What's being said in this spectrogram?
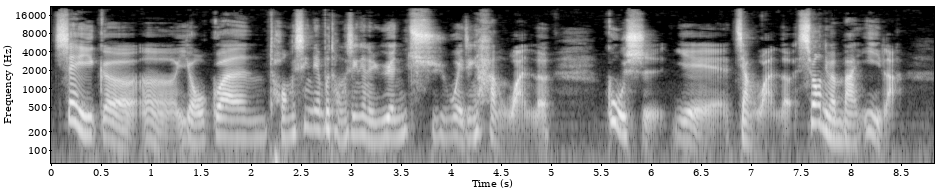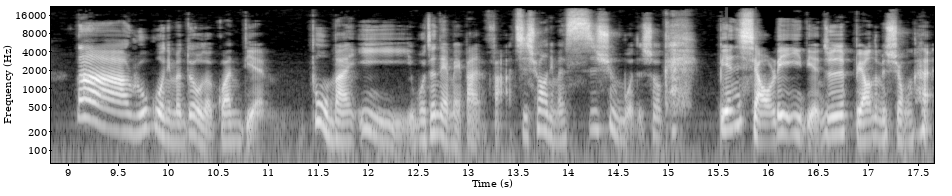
这一个呃，有关同性恋不同性恋的冤屈，我已经喊完了，故事也讲完了，希望你们满意啦。那如果你们对我的观点，不满意，我真的也没办法。只希望你们私讯我的时候可以 编小力一点，就是不要那么凶悍。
